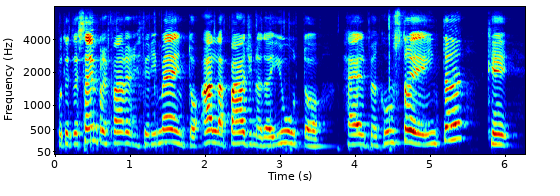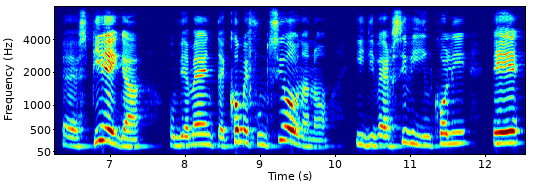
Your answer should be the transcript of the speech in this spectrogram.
potete sempre fare riferimento alla pagina d'aiuto helper constraint che eh, spiega ovviamente come funzionano i diversi vincoli e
